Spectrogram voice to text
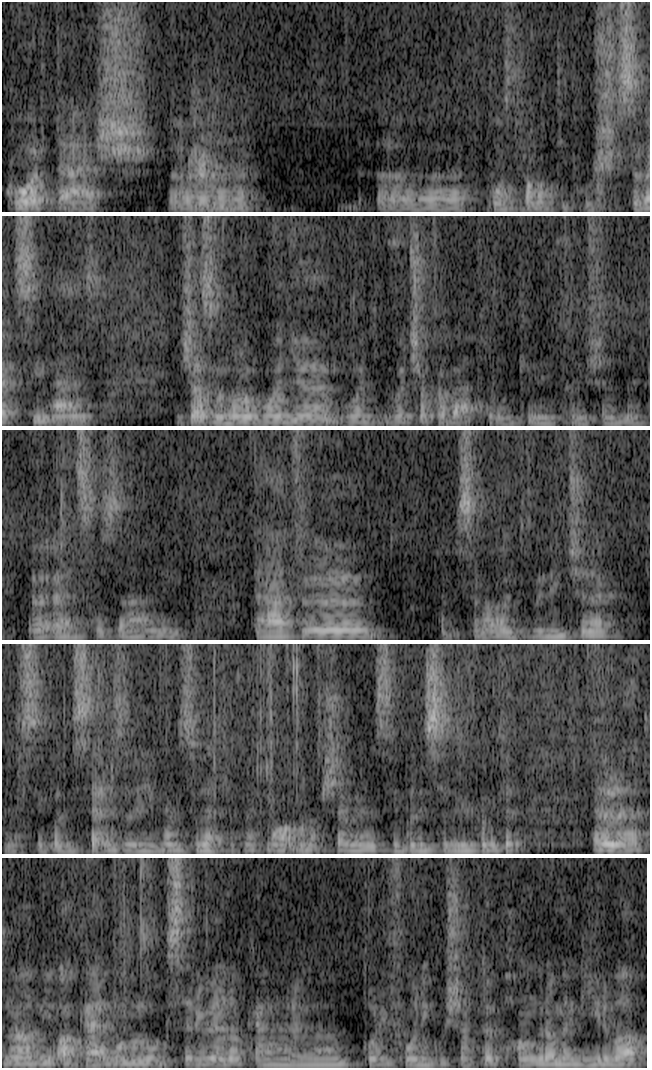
kortás, posztdramatikus szövegszínház, és azt gondolom, hogy, hogy, hogy sokkal bátrabban kéne is ennek ehhez hozzáállni. Tehát nem hiszem el, hogy, hogy nincsenek olyan színpadi szerzői, nem születhetnek ma manapság olyan színpadi szövegek, amiket elő lehetne adni, akár monológszerűen, akár polifonikusan, több hangra megírva,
